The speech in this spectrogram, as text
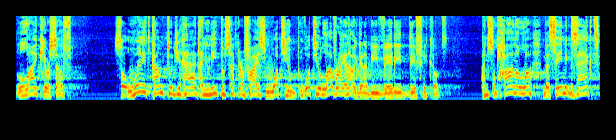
like yourself. So when it comes to jihad and you need to sacrifice what you what you love right now, it's gonna be very difficult. And subhanallah, the same exact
